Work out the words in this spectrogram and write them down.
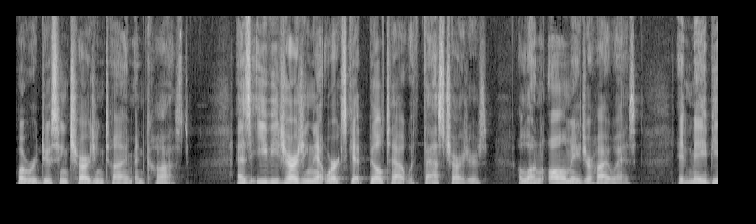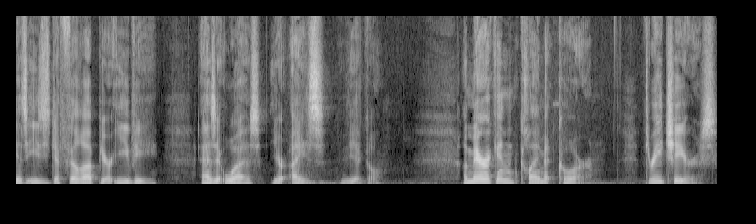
while reducing charging time and cost. As EV charging networks get built out with fast chargers along all major highways, it may be as easy to fill up your EV as it was your ICE vehicle. American Climate Corps. Three cheers.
